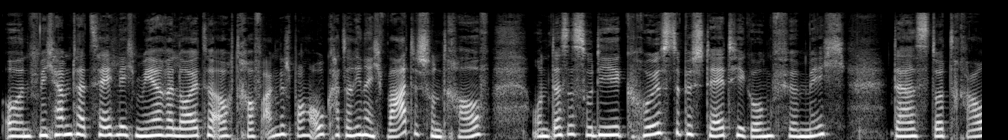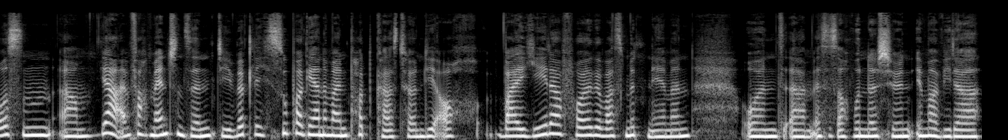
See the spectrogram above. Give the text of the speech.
Und mich haben tatsächlich mehrere Leute auch drauf angesprochen, oh Katharina, ich warte schon drauf. Und das ist so die größte Bestätigung für mich, dass dort draußen ähm, ja einfach Menschen sind, die wirklich super gerne meinen Podcast hören, die auch bei jeder Folge was mitnehmen. Und ähm, es ist auch wunderschön, immer wieder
